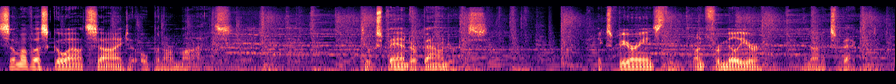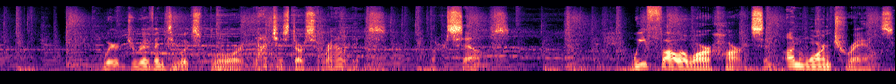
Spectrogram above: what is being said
Some of us go outside to open our minds, to expand our boundaries, experience the unfamiliar and unexpected. We're driven to explore not just our surroundings, but ourselves. We follow our hearts and unworn trails.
